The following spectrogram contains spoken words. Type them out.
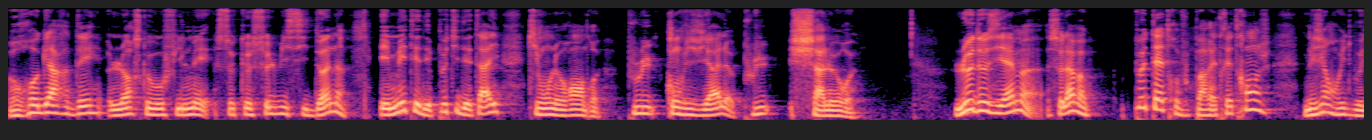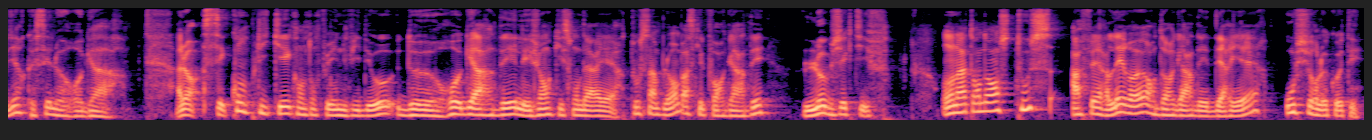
regardez lorsque vous filmez ce que celui-ci donne et mettez des petits détails qui vont le rendre plus convivial, plus chaleureux. Le deuxième, cela va peut-être vous paraître étrange, mais j'ai envie de vous dire que c'est le regard. Alors c'est compliqué quand on fait une vidéo de regarder les gens qui sont derrière, tout simplement parce qu'il faut regarder l'objectif on a tendance tous à faire l'erreur de regarder derrière ou sur le côté.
